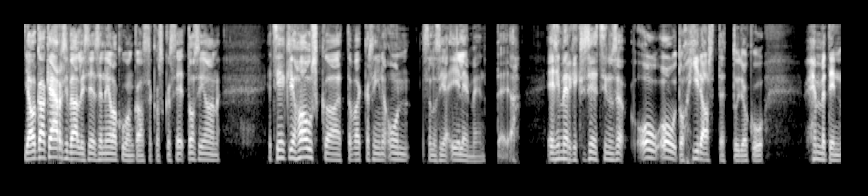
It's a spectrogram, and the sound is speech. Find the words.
Ja olkaa kärsivällisiä sen elokuvan kanssa, koska se tosiaan, että siihenkin hauskaa, että vaikka siinä on sellaisia elementtejä, esimerkiksi se, että siinä on se ou- outo hidastettu joku hemmetin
